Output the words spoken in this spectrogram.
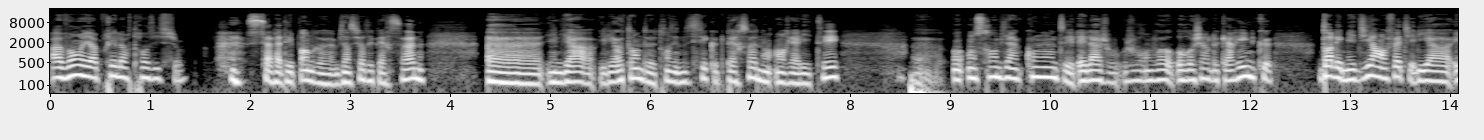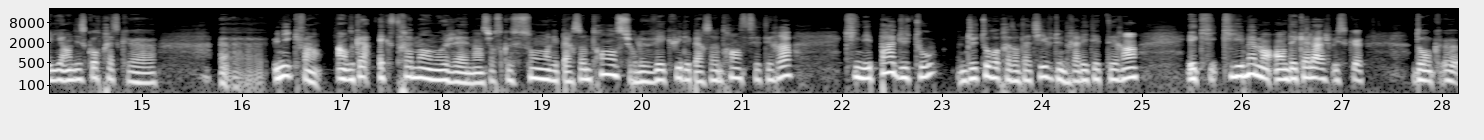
avant et après leur transition? Ça va dépendre bien sûr des personnes. Euh, il, y a, il y a autant de transidentité que de personnes en, réalité. Euh, on, se rend bien compte, et, là je, vous renvoie aux recherches de Karine, que dans les médias, en fait, il y a, il y a un discours presque euh, unique, enfin, en tout cas extrêmement homogène, hein, sur ce que sont les personnes trans, sur le vécu des personnes trans, etc., qui n'est pas du tout du tout représentatif d'une réalité de terrain et qui, qui est même en, décalage puisque donc euh,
